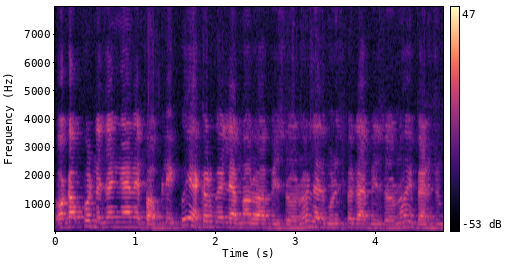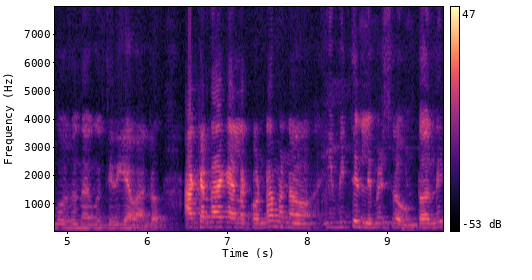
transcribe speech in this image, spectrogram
ఒకప్పుడు నిజంగానే పబ్లిక్ ఎక్కడికి వెళ్ళి ఎంఆర్ఓ ఆఫీస్లోనో లేదా మున్సిపల్ ఆఫీస్లోనో ఈ పెన్షన్ కోసం దాని గురించి తిరిగేవాళ్ళు. అక్కడ దాకా వెళ్ళకుండా మనం ఈ విత్ ఇన్ లిమిట్స్లో ఉంటుంది.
